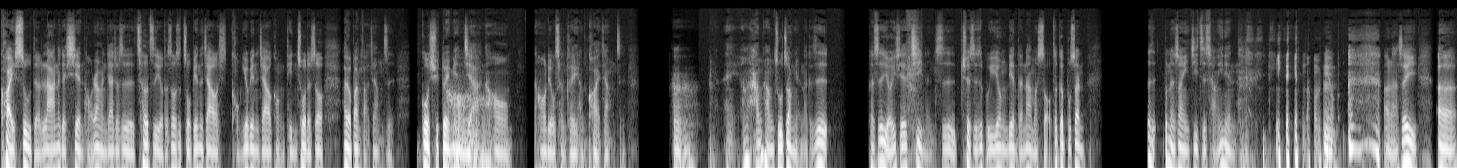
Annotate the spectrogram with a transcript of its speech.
快速的拉那个线吼，让人家就是车子有的时候是左边的加油孔，右边的加油孔停错的时候，还有办法这样子过去对面加，哦、然后然后流程可以很快这样子。嗯，哎，行行出状元了。可是可是有一些技能是确实是不用练得那么熟，这个不算，这是不能算一技之长，一点 一点用都没有。嗯好了，所以呃，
